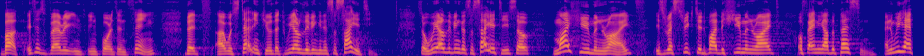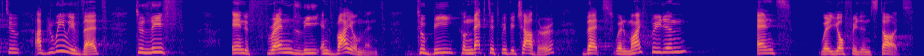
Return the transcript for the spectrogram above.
but it is very important thing that I was telling you that we are living in a society. So we are living in a society, so my human right is restricted by the human right of any other person. And we have to agree with that to live in a friendly environment to be connected with each other, that when my freedom ends where your freedom starts.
